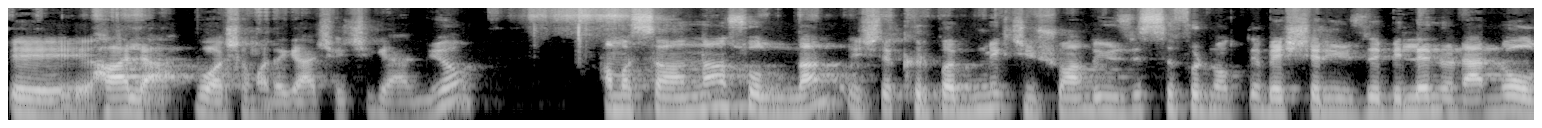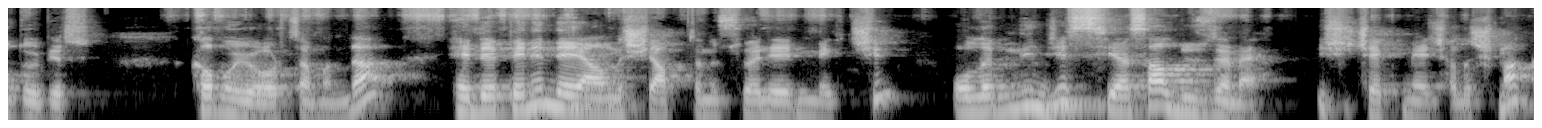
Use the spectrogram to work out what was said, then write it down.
E, hala bu aşamada gerçekçi gelmiyor. Ama sağından solundan işte kırpabilmek için şu anda %0.5'lerin %1'lerin önemli olduğu bir kamuoyu ortamında HDP'nin de yanlış yaptığını söyleyebilmek için olabildiğince siyasal düzleme işi çekmeye çalışmak,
